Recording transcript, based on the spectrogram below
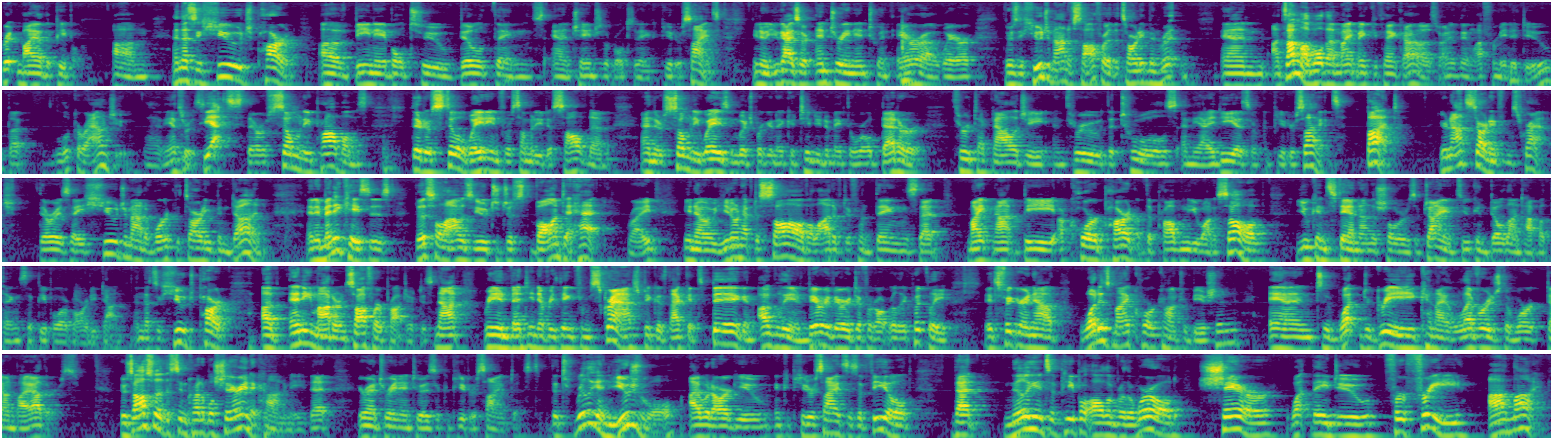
written by other people. Um, and that's a huge part of being able to build things and change the world today in computer science. You know, you guys are entering into an era where there's a huge amount of software that's already been written. And on some level, that might make you think, oh, is there anything left for me to do? But look around you. Uh, the answer is yes. There are so many problems that are still waiting for somebody to solve them. And there's so many ways in which we're going to continue to make the world better through technology and through the tools and the ideas of computer science. But you're not starting from scratch. There is a huge amount of work that's already been done. And in many cases, this allows you to just vault ahead, right? You know, you don't have to solve a lot of different things that might not be a core part of the problem you want to solve. You can stand on the shoulders of giants. You can build on top of things that people have already done. And that's a huge part of any modern software project. It's not reinventing everything from scratch because that gets big and ugly and very, very difficult really quickly. It's figuring out what is my core contribution and to what degree can I leverage the work done by others. There's also this incredible sharing economy that you're entering into as a computer scientist. That's really unusual, I would argue, in computer science as a field that millions of people all over the world share what they do for free online.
